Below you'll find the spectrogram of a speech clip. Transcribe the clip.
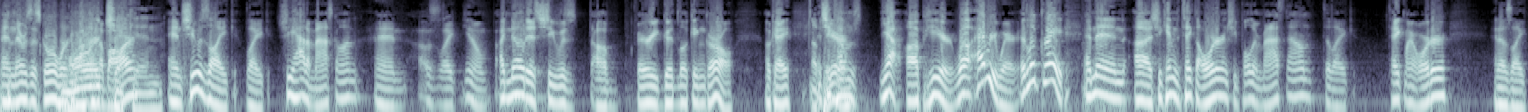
And there was this girl working behind the bar, chicken. and she was like, like she had a mask on, and I was like, you know, I noticed she was a very good looking girl. Okay, Up and she here. comes. Yeah, up here. Well, everywhere. It looked great. And then uh, she came to take the order, and she pulled her mask down to like take my order, and I was like,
